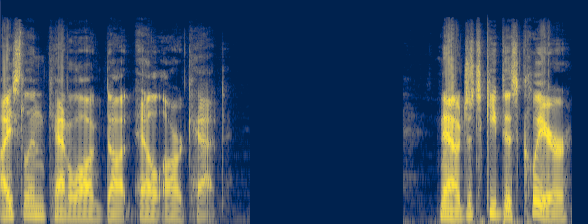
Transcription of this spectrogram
icelandcatalog.lrcat. Now, just to keep this clear,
